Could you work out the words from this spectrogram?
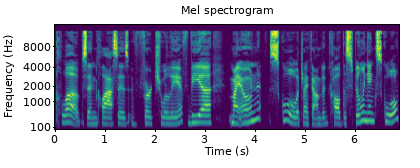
clubs and classes virtually via my own school, which I founded called the Spilling Ink School.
